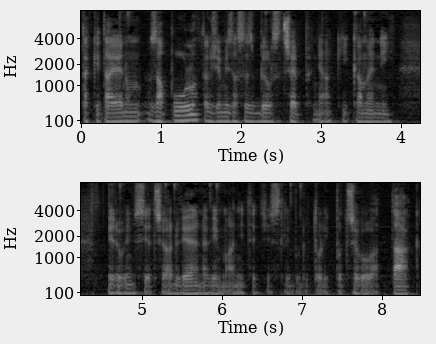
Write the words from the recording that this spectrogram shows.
Taky ta je jenom za půl, takže mi zase zbyl střep nějaký kamenný. Vyrobím si je třeba dvě, nevím ani teď, jestli budu tolik potřebovat. Tak,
